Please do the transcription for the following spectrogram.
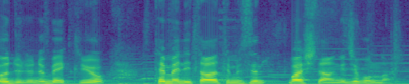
ödülünü bekliyor. Temel itaatimizin başlangıcı bunlar.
